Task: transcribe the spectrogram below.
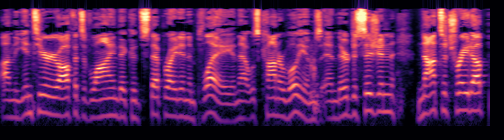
on the interior offensive line that could step right in and play, and that was Connor Williams. And their decision not to trade up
